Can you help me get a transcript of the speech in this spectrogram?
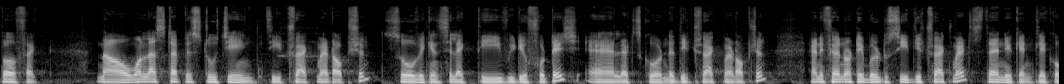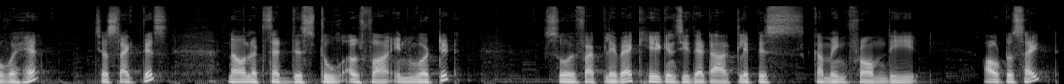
Perfect. Now one last step is to change the track matte option. So we can select the video footage and let's go under the track matte option. And if you're not able to see the track mattes then you can click over here just like this. Now let's set this to alpha inverted. So if I play back here you can see that our clip is coming from the outer side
